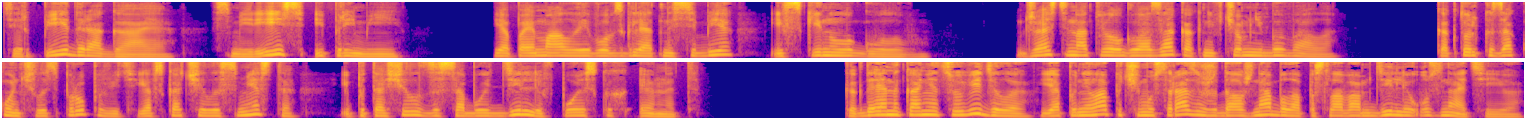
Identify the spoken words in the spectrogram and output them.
Терпи, дорогая, смирись и прими. Я поймала его взгляд на себе и вскинула голову. Джастин отвел глаза, как ни в чем не бывало. Как только закончилась проповедь, я вскочила с места — и потащил за собой Дилли в поисках Эннет. Когда я наконец увидела, я поняла, почему сразу же должна была, по словам Дилли, узнать ее.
